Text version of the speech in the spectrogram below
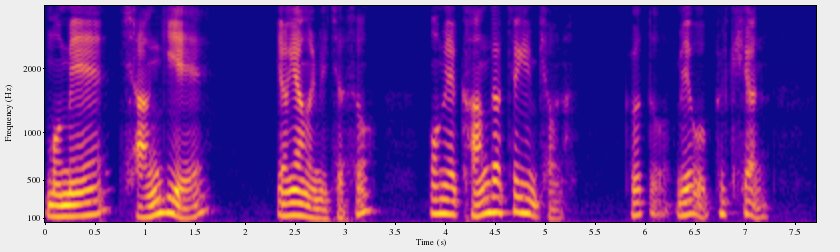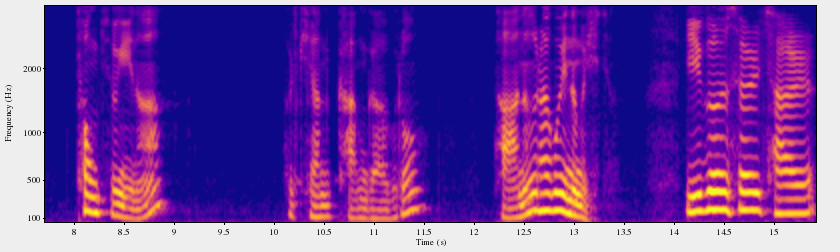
몸의 장기에 영향을 미쳐서 몸의 감각적인 변화, 그것도 매우 불쾌한 통증이나 불쾌한 감각으로 반응을 하고 있는 것이죠. 이것을 잘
